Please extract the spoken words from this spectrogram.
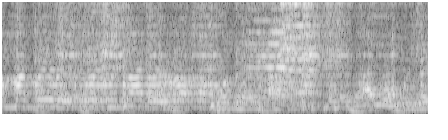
আমাদের প্রতিবাদ রক্ত ভালো হবে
